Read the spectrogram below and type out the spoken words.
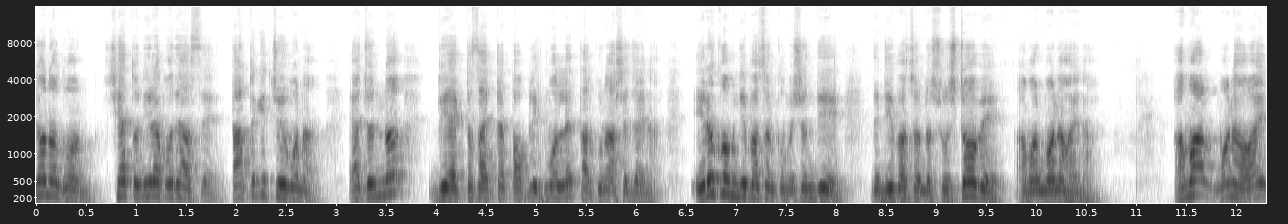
জনগণ, সে তো নিরাপদে আছে, তার তো কিচ্ছু হইব না। এজন্য দুই একটা চারটা পাবলিক মরলে তার কোনো আসে যায় না। এরকম নির্বাচন কমিশন দিয়ে যে নির্বাচনটা সুষ্ঠু হবে, আমার মনে হয় না। আমার মনে হয়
